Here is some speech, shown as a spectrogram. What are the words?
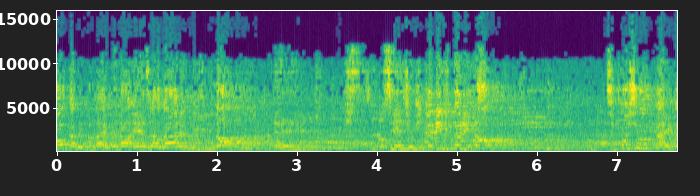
岡でのライブの映像があるんですけど、えー選手一人一人の自己紹介が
